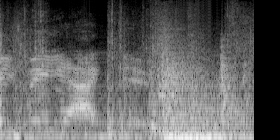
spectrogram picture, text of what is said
UAV active.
